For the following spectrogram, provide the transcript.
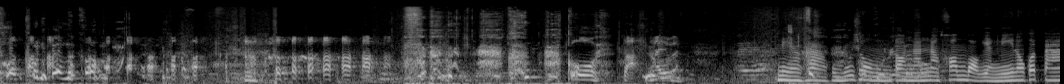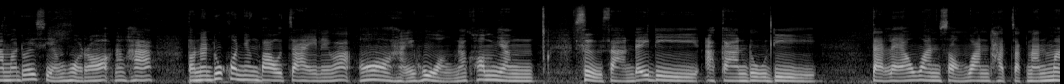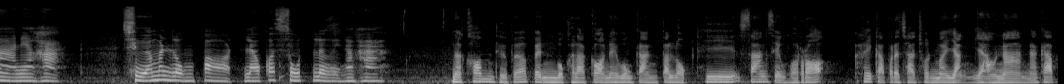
ขอบคุณมากนะครับโอ้ย สะใจไหม เนี่ยค่ะ คุณผู้ชมตอนนั้นนะคอมบอกอย่างนี้เราก็ตามมาด้วยเสียงหัวเราะนะคะ ตอนนั้นทุกคนยังเบาใจเลยว่าอ๋อหายห่วงนะคอมยังสื่อสารได้ดี อาการดูดี แต่แล้ววันสองวันถัดจากนั้นมาเนี่ยค่ะ เชื้อมันลงปอดแล้วก็ซุดเลยนะคะนาคอมถือว่าเป็นบุคลากรในวงการตลกที่สร้างเสียงหัวเราะให้กับประชาชนมาอย่างยาวนานนะครับ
